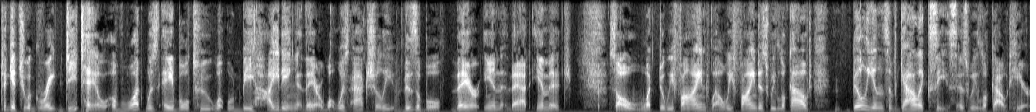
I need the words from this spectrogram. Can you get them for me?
to get you a great detail of what was able to what would be hiding there what was actually visible there in that image. So what do we find? Well, we find as we look out billions of galaxies as we look out here.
